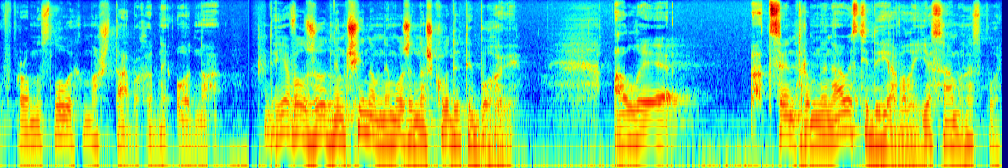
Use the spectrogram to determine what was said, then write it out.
в промислових масштабах одне одного. Диявол жодним чином не може нашкодити Богові. Але центром ненависті диявола є сам Господь.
